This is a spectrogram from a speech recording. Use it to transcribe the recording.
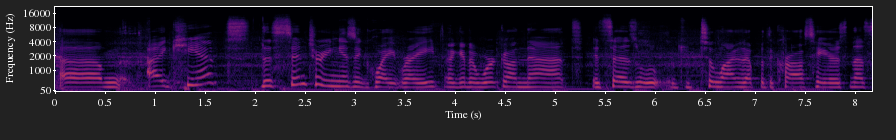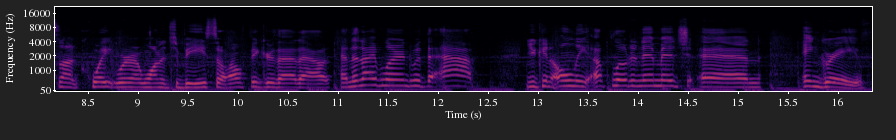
Um, I can't, the centering isn't quite right. I gotta work on that. It says to line it up with the crosshairs, and that's not quite where I want it to be, so I'll figure that out. And then I've learned with the app, you can only upload an image and engrave.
